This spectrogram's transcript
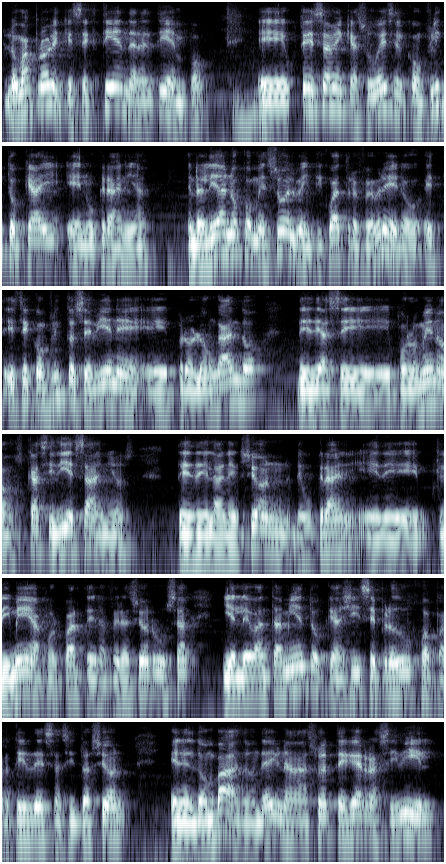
lo más probable es que se extienda en el tiempo. ustedes saben que a su vez el conflicto que hay en Ucrania en realidad no comenzó el 24 de febrero. Este, este conflicto se viene eh, prolongando desde hace por lo menos casi 10 años, desde la anexión de, Ucrania, eh, de Crimea por parte de la Federación Rusa y el levantamiento que allí se produjo a partir de esa situación en el Donbass, donde hay una suerte de guerra civil,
